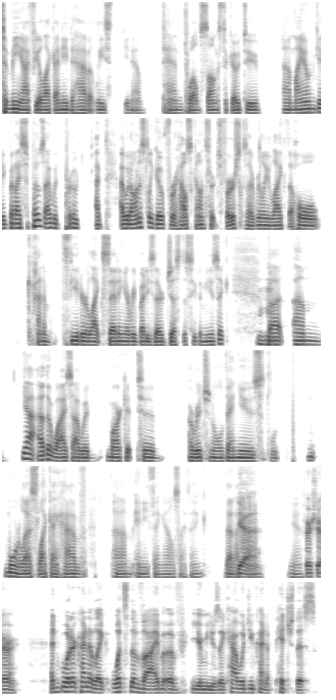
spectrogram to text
to me, I feel like I need to have at least, you know, 10, 12 songs to go to. Uh, my own gig, but I suppose I would pro. I, I would honestly go for house concerts first because I really like the whole kind of theater like setting. Everybody's there just to see the music. Mm-hmm. But um, yeah, otherwise I would market to original venues more or less like I have um, anything else. I think that I've yeah, done. yeah, for sure. And what are kind of like what's the vibe of your music? How would you kind of pitch this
